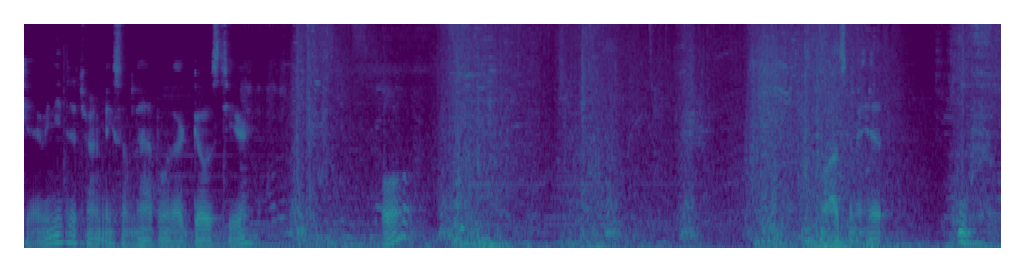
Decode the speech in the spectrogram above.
Okay, we need to try and make something happen with our ghost here. Oh. Oh, that's gonna hit. Oof.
